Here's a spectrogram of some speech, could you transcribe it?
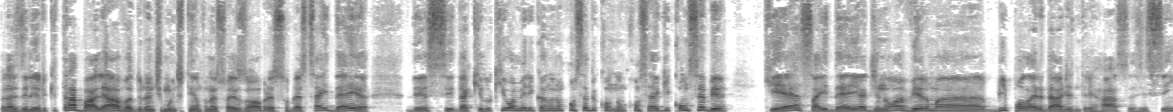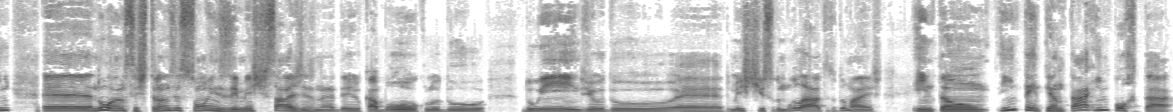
brasileiro que trabalhava durante muito tempo nas suas obras sobre essa ideia desse daquilo que o americano não consegue, não consegue conceber, que é essa ideia de não haver uma bipolaridade entre raças, e sim é, nuances, transições e mestiçagens, né? Desde o caboclo, do, do índio, do, é, do mestiço, do mulato e tudo mais. Então, tentar importar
